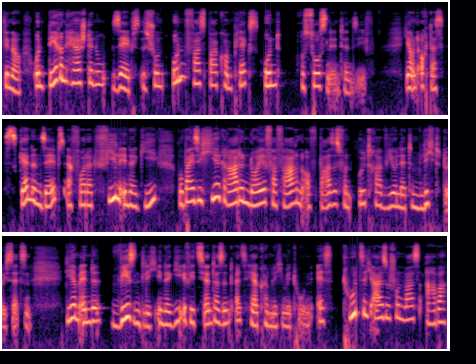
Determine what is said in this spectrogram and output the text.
Genau. Und deren Herstellung selbst ist schon unfassbar komplex und ressourcenintensiv. Ja, und auch das Scannen selbst erfordert viel Energie, wobei sich hier gerade neue Verfahren auf Basis von ultraviolettem Licht durchsetzen, die am Ende wesentlich energieeffizienter sind als herkömmliche Methoden. Es tut sich also schon was, aber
